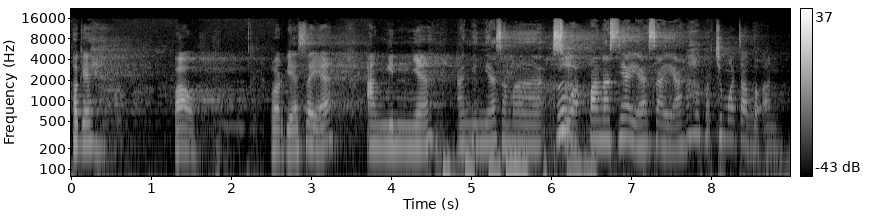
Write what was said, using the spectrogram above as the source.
Oke. Wow. Luar biasa ya. Anginnya. Anginnya sama suap panasnya ya saya. Ah, percuma catoan.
